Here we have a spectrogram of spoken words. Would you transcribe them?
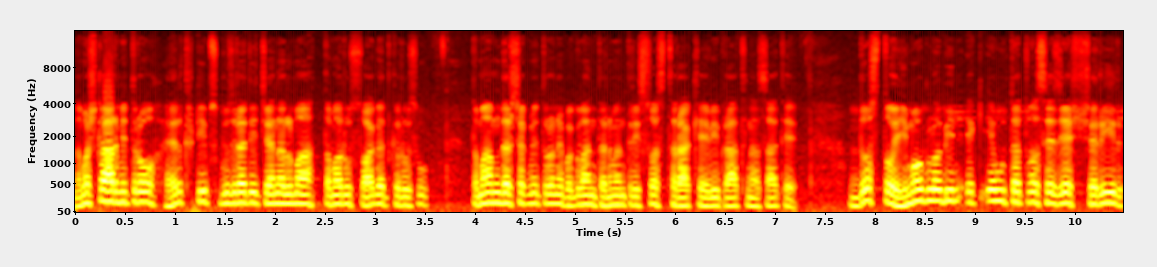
નમસ્કાર મિત્રો, હેલ્થ ટિપ્સ ગુજરાતી ચેનલમાં તમારું સ્વાગત કરું છું. તમામ દર્શક મિત્રોને ભગવાન ધન્વંતરી સ્વસ્થ રાખે એવી પ્રાર્થના સાથે. દોસ્તો, હિમોગ્લોબિન એક એવું તત્વ છે જે શરીર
